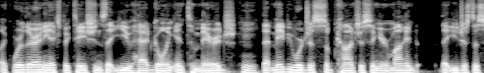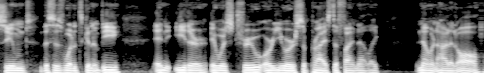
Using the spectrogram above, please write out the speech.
like were there any expectations that you had going into marriage that maybe were just subconscious in your mind that you just assumed this is what it's going to be and either it was true or you were surprised to find out like no not at all.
